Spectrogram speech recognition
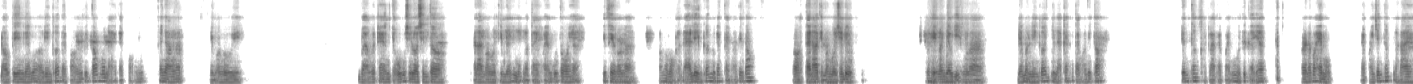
đầu tiên để mà liên kết tài khoản TikTok với lại tài khoản cá nhân á, thì mọi người vào cái trang chủ của Solo Center. Ở đây mọi người tìm đến một là tài khoản của tôi ha. Tiếp theo đó là đó là một là đã liên kết với các tài khoản TikTok. Rồi, tại đây thì mọi người sẽ được xuất hiện lên giao diện là để mình liên kết với lại các tài khoản TikTok chính thức hoặc là tài khoản của người tiếp thị ha. Ở đây nó có hai mục. Tài khoản chính thức là đây.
